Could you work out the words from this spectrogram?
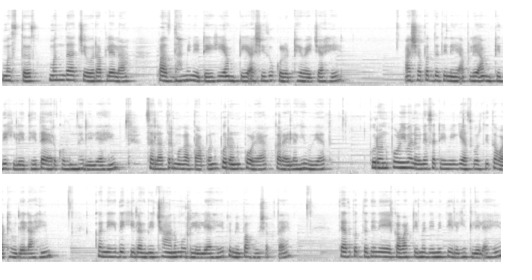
मस्तच मंद आचेवर आपल्याला पाच दहा मिनिटे ही आमटी अशीच उकळत ठेवायची आहे. अशा पद्धतीने आपली आमटी देखील इथे तयार करून झालेली आहे. चला तर मग आता आपण पुरणपोळ्या करायला घेऊयात. पुरणपोळी बनवण्यासाठी मी गॅसवरती तवा ठेवलेला आहे. कणिक देखील अगदी छान मुरलेली आहे तुम्ही पाहू शकताय. त्याच पद्धतीने एका वाटीमध्ये मी तेल घेतलेले आहे.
